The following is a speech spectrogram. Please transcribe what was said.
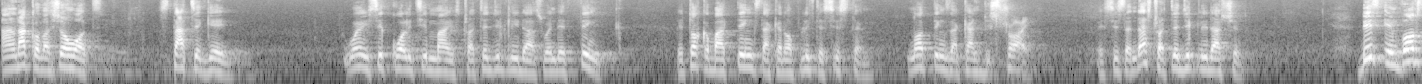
And that conversation, what? Start again. When you see quality minds, strategic leaders, when they think, they talk about things that can uplift the system, not things that can destroy a system. That's strategic leadership. This involves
